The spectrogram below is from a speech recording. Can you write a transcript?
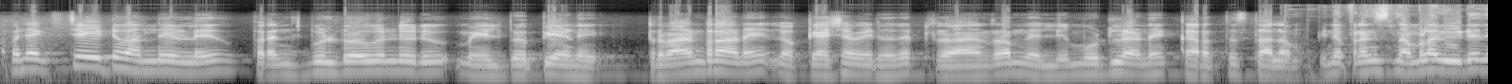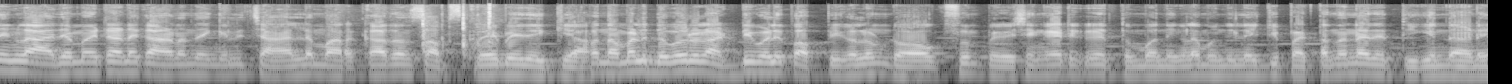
അപ്പൊ നെക്സ്റ്റ് ആയിട്ട് വന്നിട്ടുള്ളത് ഫ്രഞ്ച് ബുൾഡോഗിന്റെ ഒരു മെയിൽ ട്രിവാൻഡ്രം ആണ്. ലൊക്കേഷൻ വരുന്നത്. ട്രിവാൻഡ്രം നെല്ലിമൂട്ടിലാണ് കറുത്ത സ്ഥലം. പിന്നെ ഫ്രണ്ട്സ് നമ്മളെ വീഡിയോ നിങ്ങൾ ആദ്യമായിട്ടാണ് കാണുന്നതെങ്കിൽ ചാനൽ മറക്കാതെ സബ്സ്ക്രൈബ് ചെയ്ത് വെക്കുക അപ്പൊ നമ്മൾ ഇതുപോലുള്ള അടിപൊളി പപ്പികളും ഡോഗ്സും പേഷ്യൻ പേഷ്യന്റായിട്ടൊക്കെ എത്തുമ്പോൾ നിങ്ങളെ മുന്നിലേക്ക് പെട്ടെന്ന് തന്നെ അത് എത്തിക്കുന്നതാണ്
